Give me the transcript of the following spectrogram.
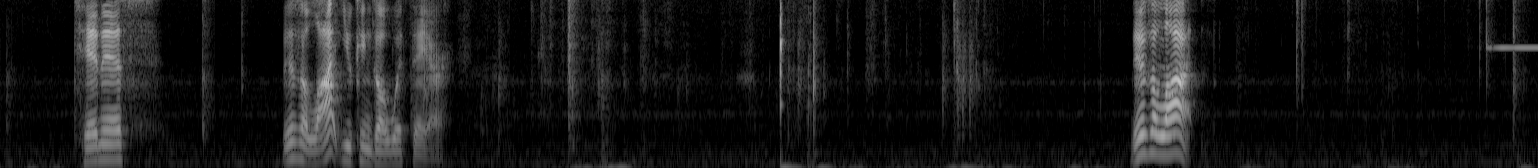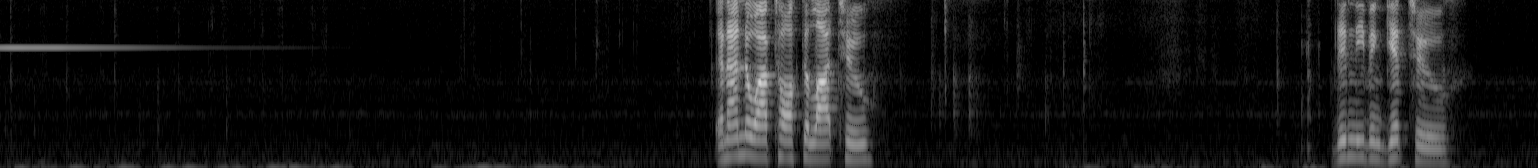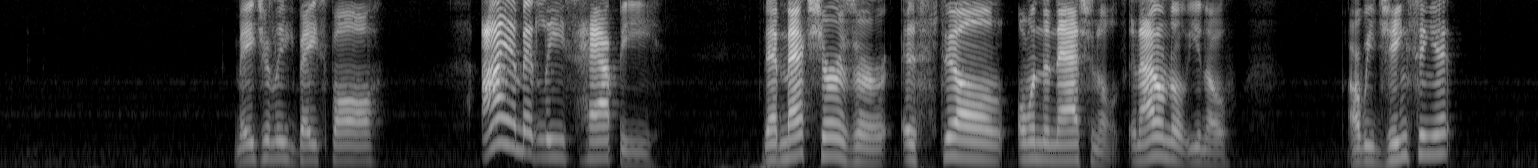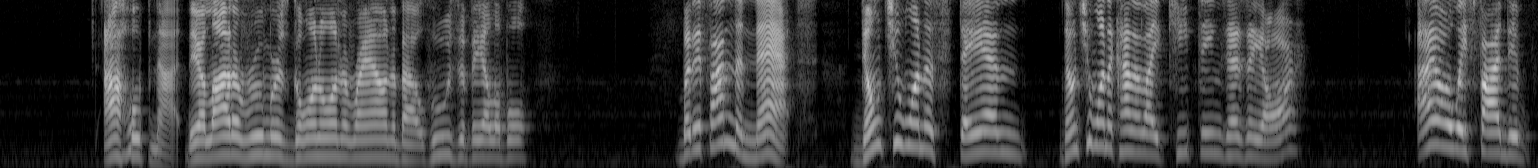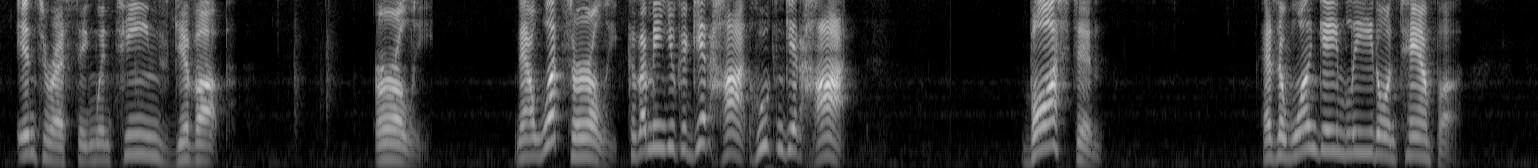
tennis. There's a lot you can go with there. There's a lot. And I know I've talked a lot too. Didn't even get to Major League Baseball. I am at least happy that Max Scherzer is still on the Nationals. And I don't know, you know, are we jinxing it? I hope not. There are a lot of rumors going on around about who's available. But if I'm the Nats, don't you want to stand? Don't you want to kind of like keep things as they are? I always find it interesting when teams give up early. Now, what's early? Because I mean, you could get hot. Who can get hot? Boston has a one game lead on Tampa.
